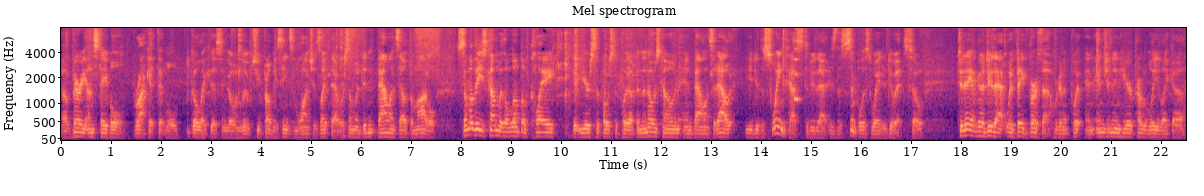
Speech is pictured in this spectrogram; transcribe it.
a very unstable rocket that will go like this and go in loops. You've probably seen some launches like that where someone didn't balance out the model. Some of these come with a lump of clay that you're supposed to put up in the nose cone and balance it out. You do the swing test to do that is the simplest way to do it. So today I'm going to do that with Big Bertha. We're going to put an engine in here, probably like a,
